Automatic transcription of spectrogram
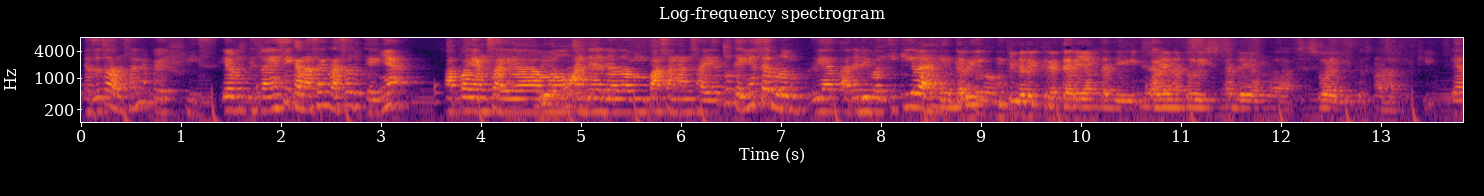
itu tuh alasannya apa ya ya istilahnya sih karena saya ngerasa tuh kayaknya apa yang saya Iya. mau ada dalam pasangan saya tuh kayaknya saya belum lihat ada di Bang Kiki lah kayak dari gitu mungkin dari kriteria yang tadi Iya. kalian tulis ada yang nggak sesuai gitu sama Kiki ya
